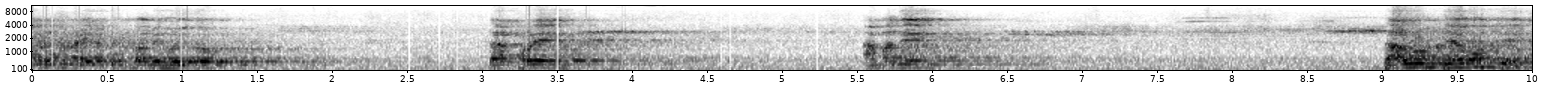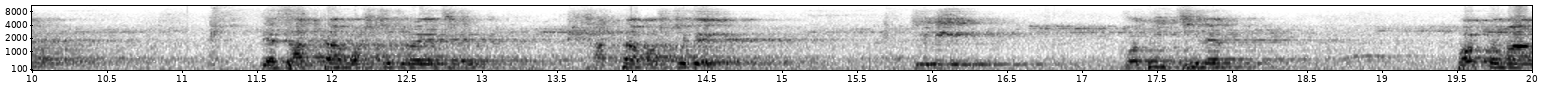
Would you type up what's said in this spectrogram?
আলোচনা এরকম ভাবে হয়তো। তারপরে আমাদের দারুণ দেওবন্দের যে সাতটা মসজিদ রয়েছে, সাতটা মসজিদে যিনি খতিব ছিলেন, বর্তমান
